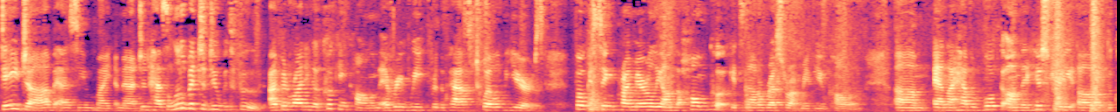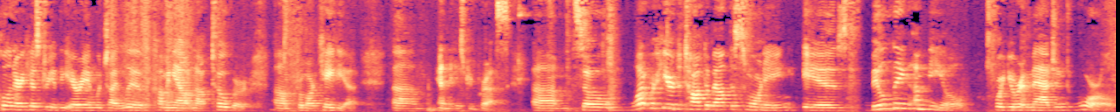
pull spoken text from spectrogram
day job, as you might imagine, has a little bit to do with food. I've been writing a cooking column every week for the past 12 years, focusing primarily on the home cook. It's not a restaurant review column. Um, and I have a book on the history of the culinary history of the area in which I live coming out in October um, from Arcadia um, and the History Press. Um, so, what we're here to talk about this morning is building a meal for your imagined world.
